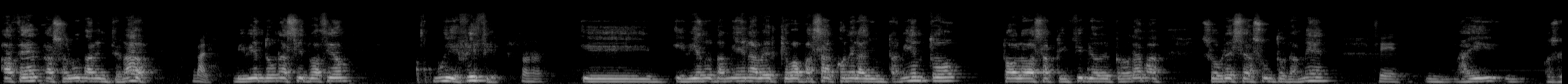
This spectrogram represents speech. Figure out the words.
hacer absolutamente nada. Vale. Viviendo una situación muy difícil. Y, viendo también a ver qué va a pasar con el ayuntamiento. Tú hablabas al principio del programa sobre ese asunto también. Sí. Ahí pues,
